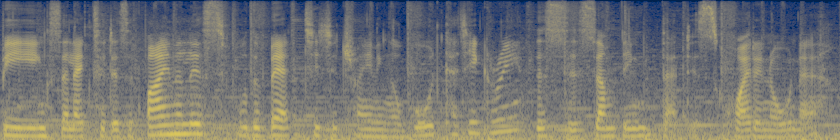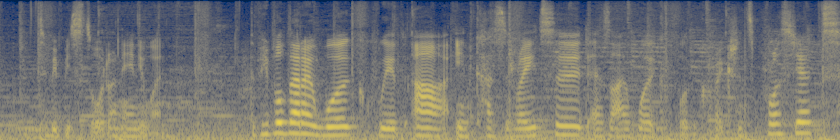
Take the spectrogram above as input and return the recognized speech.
being selected as a finalist for the VET Teacher Training Award category. This is something that is quite an honor to be bestowed on anyone. The people that I work with are incarcerated as I work for the Corrections Project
